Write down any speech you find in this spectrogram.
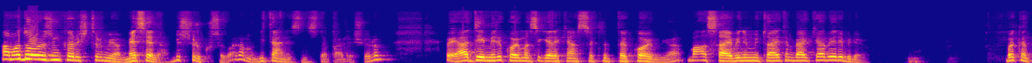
Ama doğru düzgün karıştırmıyor. Mesela bir sürü kusur var ama bir tanesini size paylaşıyorum. Veya demiri koyması gereken sıklıkta koymuyor. Mal sahibinin müteahhitin belki haberi bile yok. Bakın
